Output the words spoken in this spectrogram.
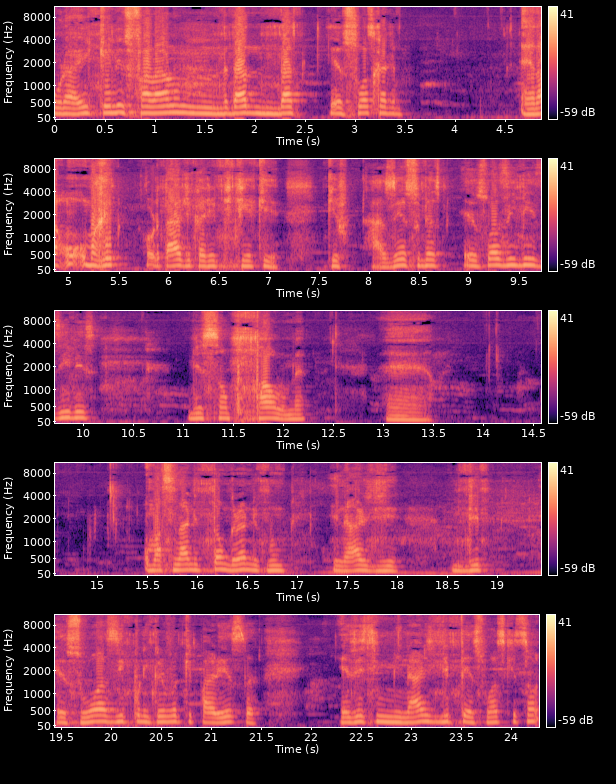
por aí que eles falaram da, das pessoas que era uma reportagem que a gente tinha que, que fazer sobre as pessoas invisíveis de São Paulo, né? É uma cidade tão grande com milhares de, de pessoas e por incrível que pareça, existem milhares de pessoas que são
